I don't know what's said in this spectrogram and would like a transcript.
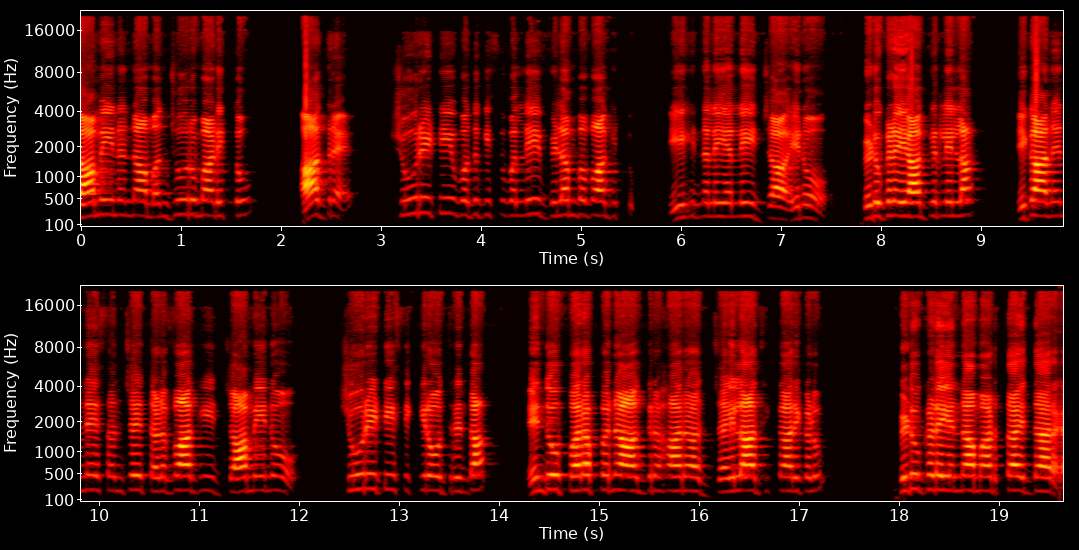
ಜಾಮೀನನ್ನ ಮಂಜೂರು ಮಾಡಿತ್ತು. ಆದ್ರೆ ಶ್ಯೂರಿಟಿ ಒದಗಿಸುವಲ್ಲಿ ವಿಳಂಬವಾಗಿತ್ತು. ಈ ಹಿನ್ನೆಲೆಯಲ್ಲಿ ಜಾ ಏನು ಬಿಡುಗಡೆಯಾಗಿರ್ಲಿಲ್ಲ. ಈಗ ನಿನ್ನೆ ಸಂಜೆ ತಡವಾಗಿ ಜಾಮೀನು ಶ್ಯೂರಿಟಿ ಸಿಕ್ಕಿರೋದ್ರಿಂದ ಇಂದು ಪರಪ್ಪನ ಅಗ್ರಹಾರ ಜೈಲಾಧಿಕಾರಿಗಳು ಬಿಡುಗಡೆಯನ್ನ ಮಾಡ್ತಾ ಇದ್ದಾರೆ.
